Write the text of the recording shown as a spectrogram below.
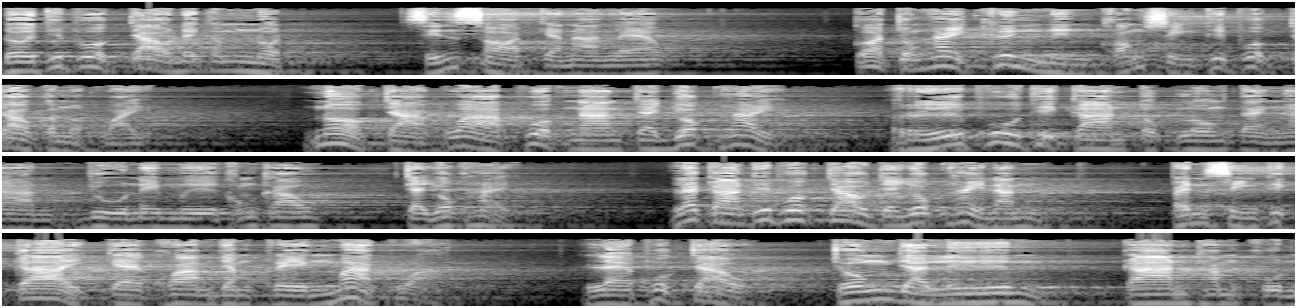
โดยที่พวกเจ้าได้กำหนด สินสอดแก่นางแล้ว ก็จงให้ครึ่งหนึ่งของสิ่งที่พวกเจ้ากำหนดไว้ นอกจากว่าพวกนางจะยกให้ หรือผู้ที่การตกลงแต่งงานอยู่ในมือของเขาจะยกให้ และการที่พวกเจ้าจะยกให้นั้น เป็นสิ่งที่ใกล้แก่ความยำเกรงมากกว่า และพวกเจ้าจงอย่าลืม การทำคุณ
